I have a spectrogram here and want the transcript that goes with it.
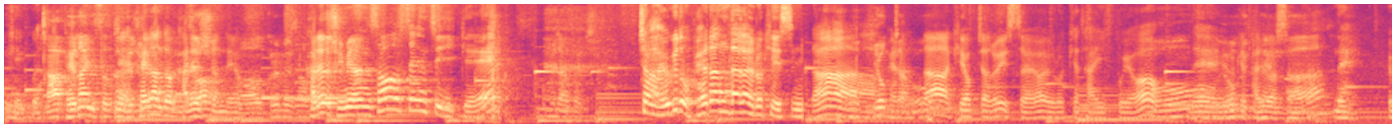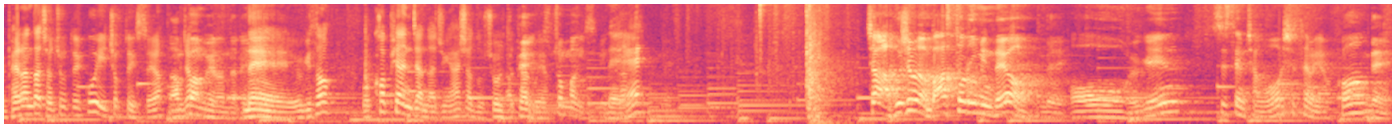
이렇게 있고요. 아 배관 있어서 네. 배관도 가려주셨네요. 어, 그러면서 가려주면서 센스 있게. 포장 설치. 자 여기도 베란다가 이렇게 있습니다. 어, 기역자로. 베란다 기역자로 있어요. 이렇게 다 있고요. 오, 네 이렇게 달려 베란다. 있습니다. 네 베란다 저쪽도 있고 이쪽도 있어요. 안방 베란다네. 네 여기서 뭐 커피 한 잔 나중에 하셔도 좋을 앞에 듯하고요. 수전망 있습니다. 네. 자 보시면 마스터룸인데요. 네. 오 여긴 시스템 창호, 시스템 에어컨, 네.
